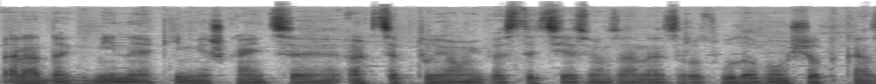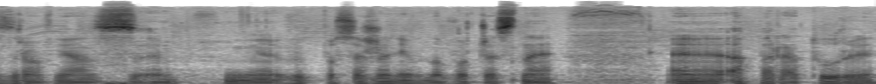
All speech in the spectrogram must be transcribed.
Rada Gminy, jak i mieszkańcy akceptują inwestycje związane z rozbudową ośrodka zdrowia, z wyposażeniem w nowoczesne e, aparatury.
